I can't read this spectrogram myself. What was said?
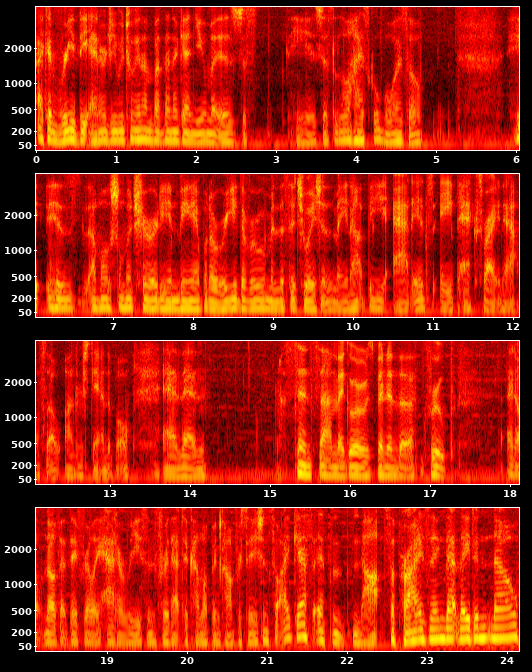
I could read the energy between them, but then again, Yuma is just he is just a little high school boy, so his emotional maturity and being able to read the room and the situations may not be at its apex right now, so understandable. And then since uh, Meguru's been in the group, I don't know that they've really had a reason for that to come up in conversation, so I guess it's not surprising that they didn't know.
